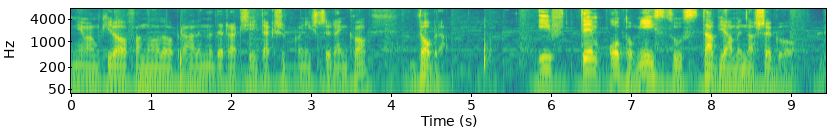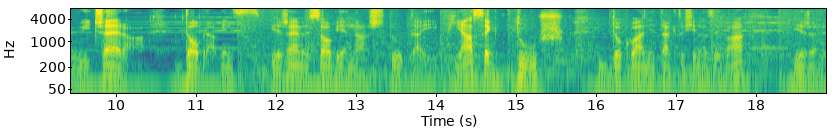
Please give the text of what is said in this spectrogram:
Nie mam kilofa, no dobra, ale Netherrack się i tak szybko niszczy ręką. Dobra. I w tym oto miejscu stawiamy naszego Witchera. Dobra, więc bierzemy sobie nasz tutaj piasek dusz. Dokładnie tak to się nazywa. Bierzemy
